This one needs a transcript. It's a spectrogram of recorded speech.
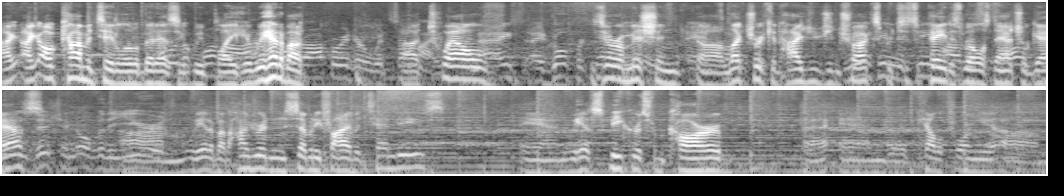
I, I- I'll commentate a little bit as we play here. We had about uh, 12 zero emission uh, electric and hydrogen trucks participate as well as natural gas. Um, we had about 175 attendees, and we had speakers from CARB uh, and uh, California um,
